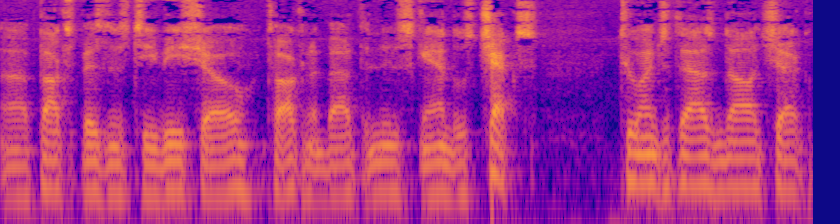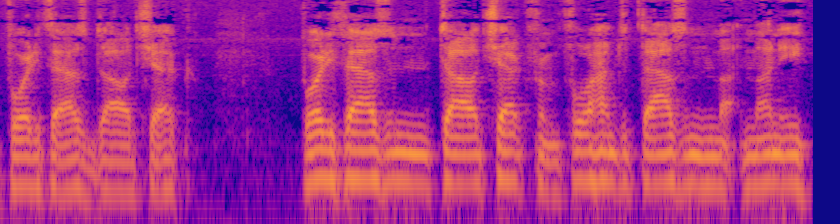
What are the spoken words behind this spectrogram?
uh, Fox Business TV show talking about the new scandals. Checks, $200,000 check, $40,000 check, $40,000 check from 400,000 money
